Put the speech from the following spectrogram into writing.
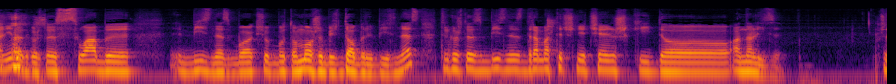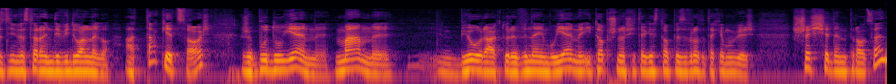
a nie dlatego, że to jest słaby biznes, bo, jak się, bo to może być dobry biznes, tylko że to jest biznes dramatycznie ciężki do analizy przez inwestora indywidualnego. A takie coś, że budujemy, mamy biura, które wynajmujemy i to przynosi takie stopy zwrotu, tak jak mówiłeś, 6-7%,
